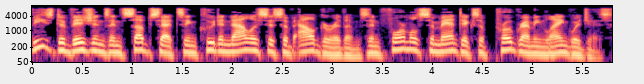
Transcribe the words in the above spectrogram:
These divisions and subsets include analysis of algorithms and formal semantics of programming languages.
